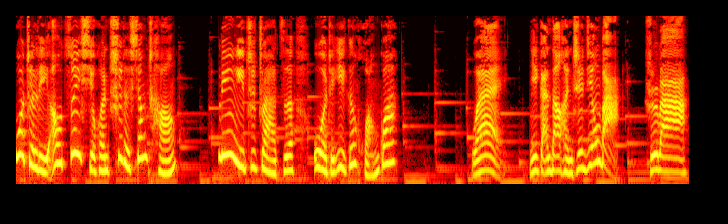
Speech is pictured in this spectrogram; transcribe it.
握着里奥最喜欢吃的香肠，另一只爪子握着一根黄瓜。喂，你感到很吃惊吧？是吧？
